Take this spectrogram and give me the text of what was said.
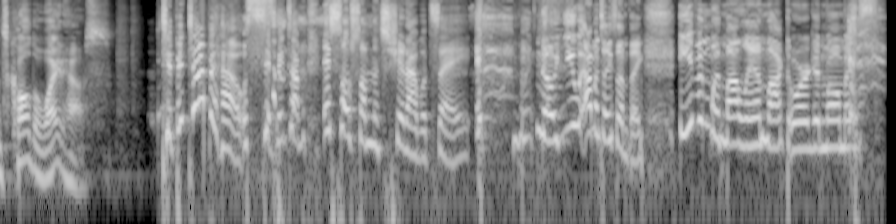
It's called the White House. Tippy Tappy House. Tippy toppy. It's so something shit. I would say. no, you. I'm gonna tell you something. Even with my landlocked Oregon moments,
